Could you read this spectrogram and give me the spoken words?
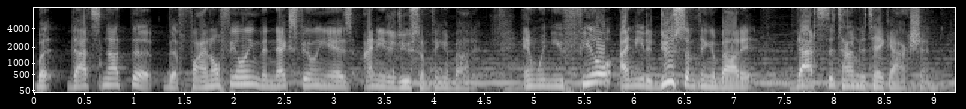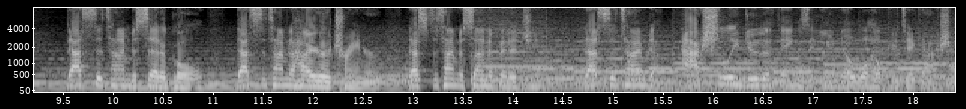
but that's not the the final feeling. The next feeling is I need to do something about it. And when you feel I need to do something about it, that's the time to take action. That's the time to set a goal. That's the time to hire a trainer. That's the time to sign up at a gym. That's the time to actually do the things that you know will help you take action.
